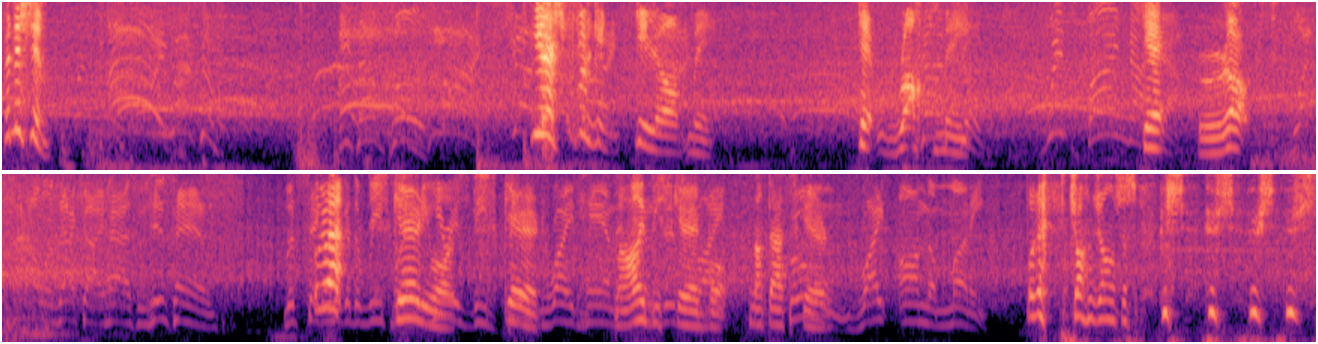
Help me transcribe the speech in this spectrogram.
Finish him! Oh, he him. He's out cold. Yes, fucking get off me. Get rocked, mate. Jones wins by. Get rocked. What power that guy has in his hands. Let's take Look at that. at the replay. Scared he was. Scared. Right Now, I'd be scared, but not that scared. Right on the money. Look at Jon Jones just whoosh, whoosh, whoosh, whoosh.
